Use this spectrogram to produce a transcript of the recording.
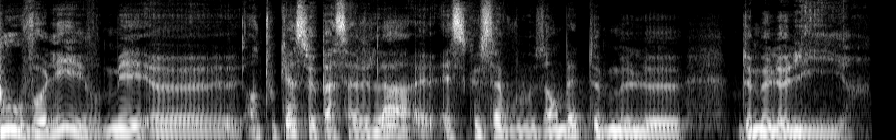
tous vos livres, mais euh, en tout cas, ce passage-là, est-ce que ça vous embête de me le, de me le lire?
